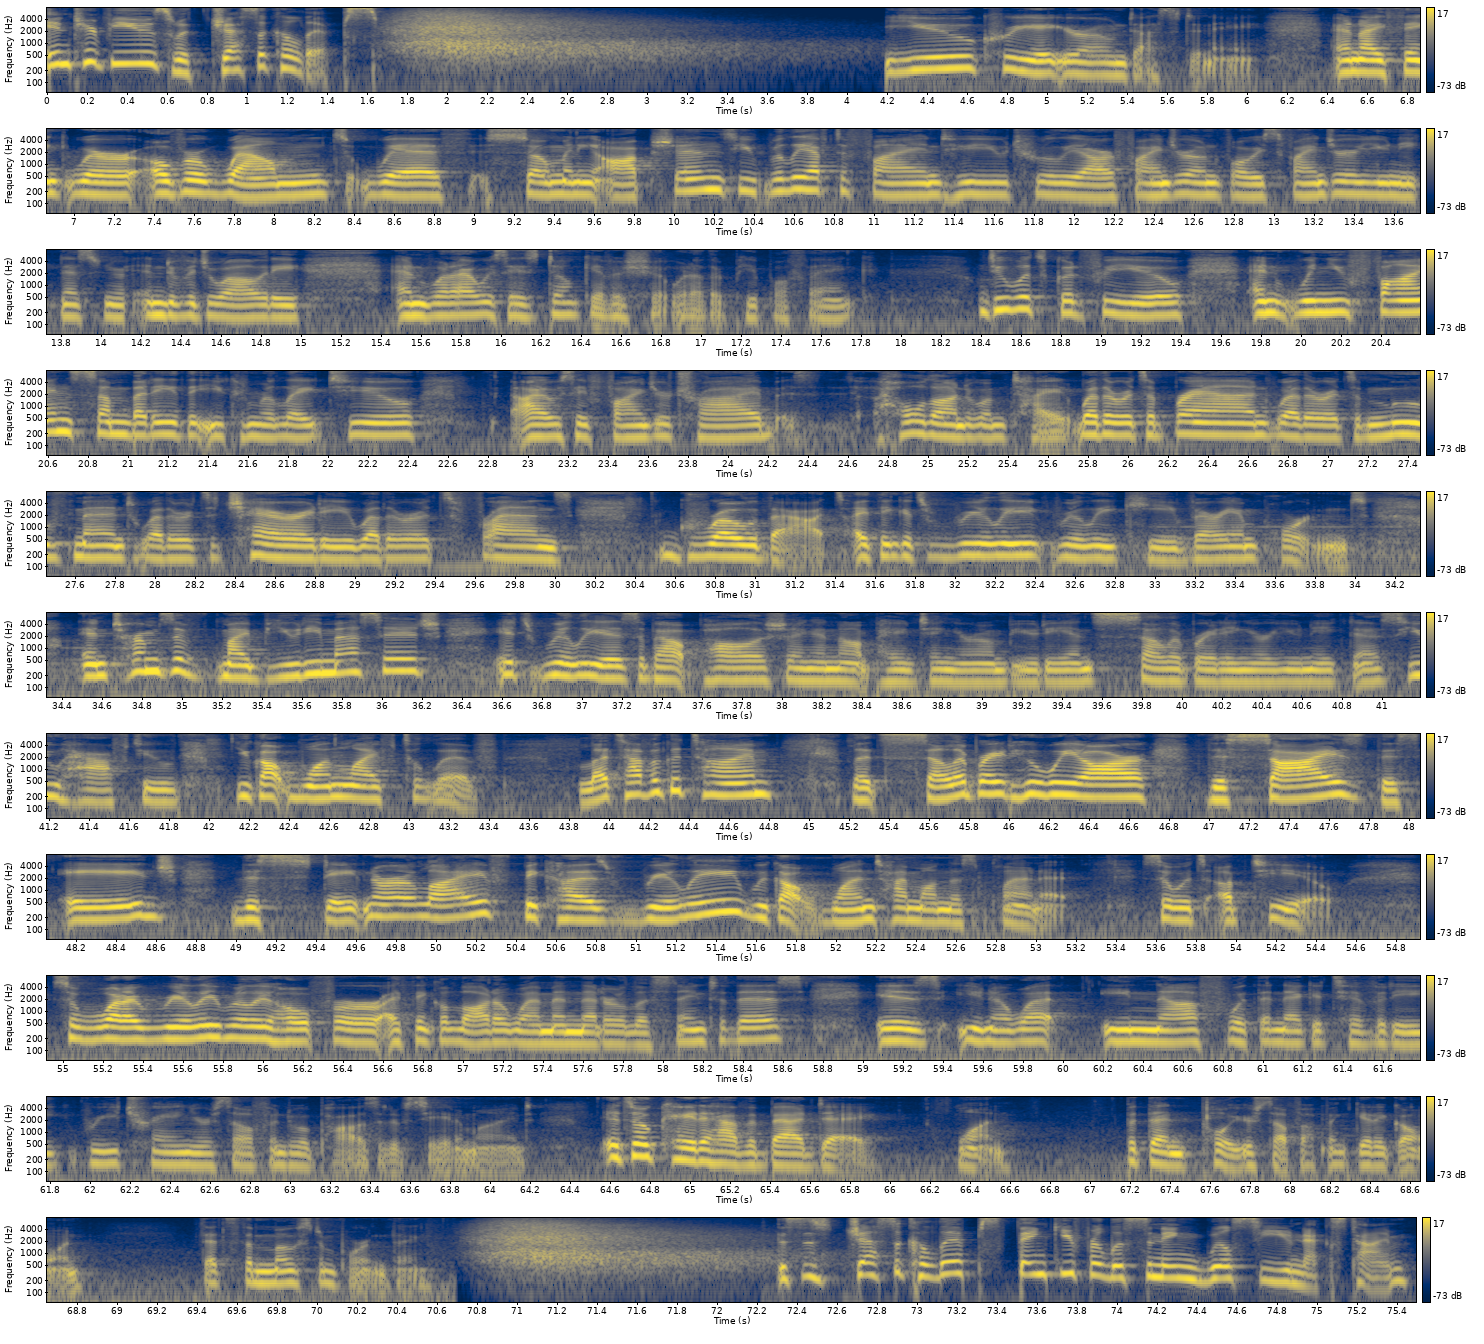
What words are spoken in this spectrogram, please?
Interviews with Jessica Lips. You create your own destiny. And I think we're overwhelmed with so many options. You really have to find who you truly are, find your own voice, find your uniqueness and your individuality. And what I always say is don't give a shit what other people think. Do what's good for you. And when you find somebody that you can relate to, I always say find your tribe hold on to them tight, whether it's a brand, whether it's a movement, whether it's a charity, whether it's friends, grow that. I think it's really, really key, very important. In terms of my beauty message, it really is about polishing and not painting your own beauty and celebrating your uniqueness. You have to. You got one life to live. Let's have a good time. Let's celebrate who we are, this size, this age, this state in our life, because really, we got one time on this planet. So it's up to you. So what I really, really hope for, I think a lot of women that are listening to this is, you know what, enough with the negativity. Retrain yourself into a positive state of mind. It's okay to have a bad day, one, but then pull yourself up and get it going. That's the most important thing. This is Jessica Lips. Thank you for listening. We'll see you next time.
